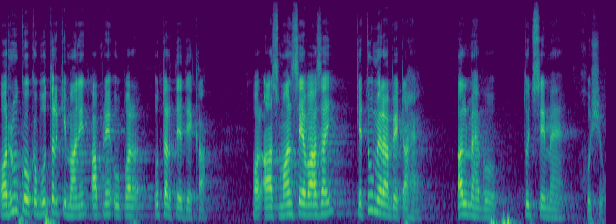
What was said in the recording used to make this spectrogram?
और रूह को कबूतर की मानिंद अपने ऊपर उतरते देखा और आसमान से आवाज़ आई कि तू मेरा बेटा है अल महबूब तुझसे मैं खुश हूँ।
